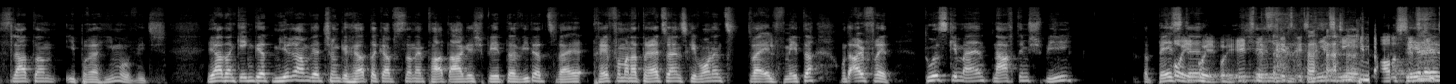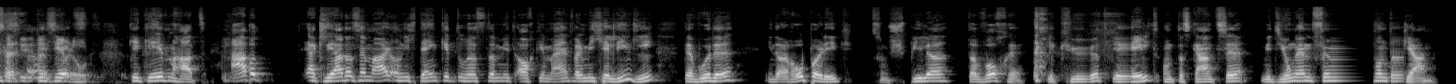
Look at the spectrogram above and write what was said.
Slatan Ibrahimovic. Ja, dann gegen die Admira haben wir jetzt schon gehört, da gab es dann ein paar Tage später wieder zwei Treffer. Man hat 3 zu 1 gewonnen, zwei Elfmeter. Und Alfred, du hast gemeint, nach dem Spiel, der beste, ui, ui, ui. Jetzt, jetzt, jetzt, jetzt, den es gegeben hat. Aber erklär das einmal und ich denke, du hast damit auch gemeint, weil Michael Lindl, der wurde in der Europa League zum Spieler der Woche gekürt, gewählt und das Ganze mit jungen 500 Jahren.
